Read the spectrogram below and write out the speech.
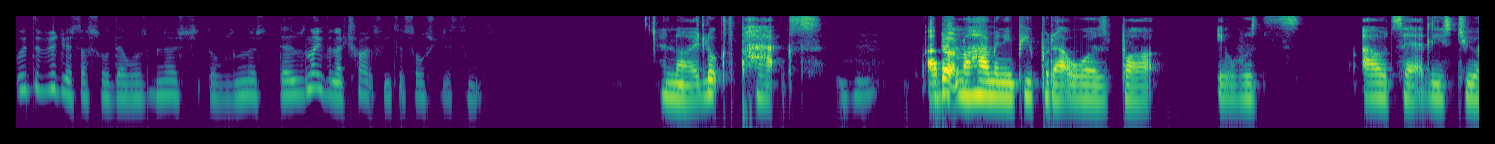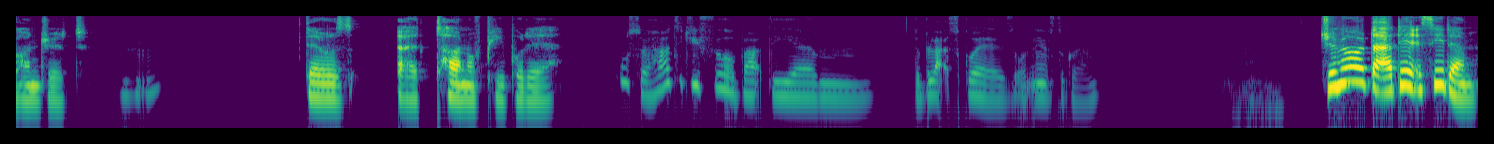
with the videos I saw, there was no, there was no, there was not even a chance for you to social distance. No, it looked packed. hmm I don't know how many people that was, but it was, I would say at least 200. hmm There was a ton of people there. Also, how did you feel about the um the black squares on Instagram? Do you know that I didn't see them?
